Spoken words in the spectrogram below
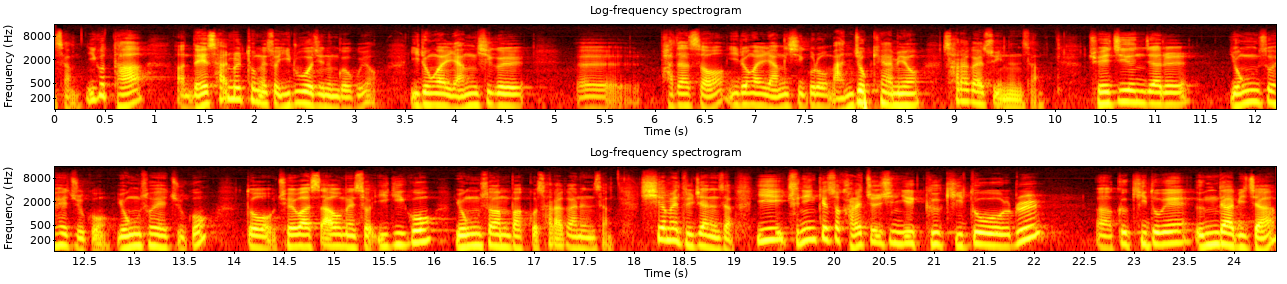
삶 이것 다내 삶을 통해서 이루어지는 거고요. 일용할 양식을 에, 받아서 일용할 양식으로 만족해하며 살아갈 수 있는 삶. 죄 지은 자를 용서해주고 용서해주고 또 죄와 싸움에서 이기고 용서함 받고 살아가는 삶, 시험에 들지 않는 삶. 이 주님께서 가르쳐 주신 이그 기도를 어, 그 기도의 응답이자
